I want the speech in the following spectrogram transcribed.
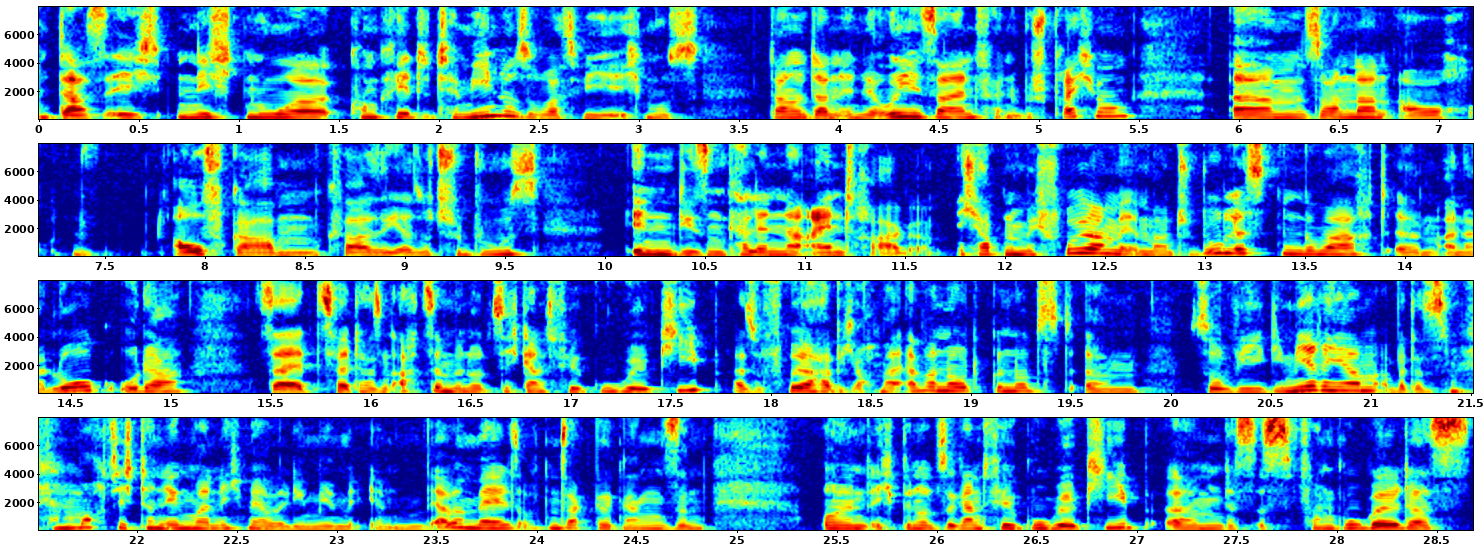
dass ich nicht nur konkrete Termine, sowas wie ich muss dann und dann in der Uni sein für eine Besprechung, ähm, sondern auch Aufgaben quasi, also To-Dos in diesen Kalender eintrage. Ich habe nämlich früher mir immer To-Do-Listen gemacht, ähm, analog oder seit 2018 benutze ich ganz viel Google Keep. Also früher habe ich auch mal Evernote genutzt, ähm, so wie die Miriam, aber das mochte ich dann irgendwann nicht mehr, weil die mir mit ihren Werbemails auf den Sack gegangen sind. Und ich benutze ganz viel Google Keep. Ähm, das ist von Google das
